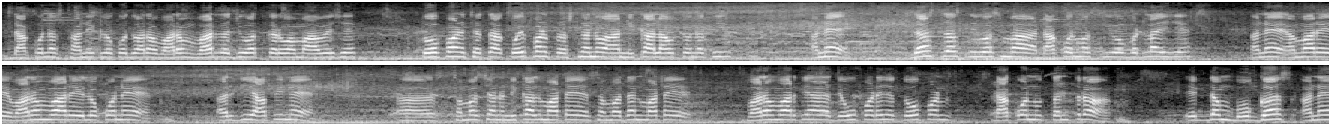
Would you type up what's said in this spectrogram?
ડાકોરના સ્થાનિક લોકો દ્વારા વારંવાર રજૂઆત કરવામાં આવે છે. તો પણ છતાં કોઈ પણ પ્રશ્નનો આ નિકાલ આવતો નથી. અને દસ દસ દિવસમાં ડાકોરમાં સીઓ બદલાય છે અને અમારે વારંવાર એ લોકોને અરજી આપીને સમસ્યાનો નિકાલ માટે, સમાધાન માટે વારંવાર ત્યાં જવું પડે છે. તો પણ ડાકોરનું તંત્ર એકદમ બોગસ અને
